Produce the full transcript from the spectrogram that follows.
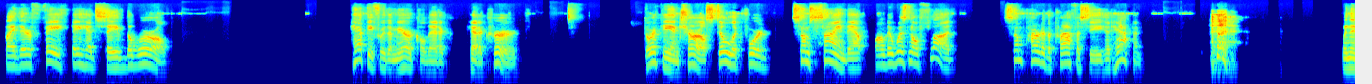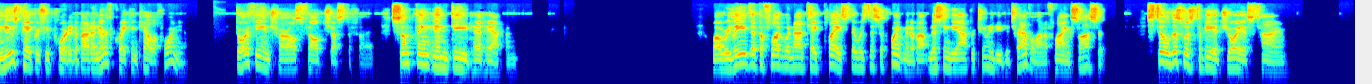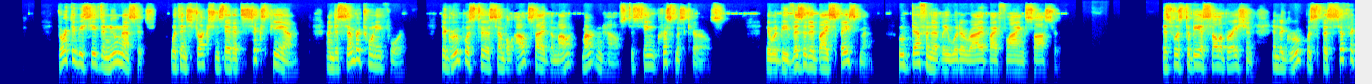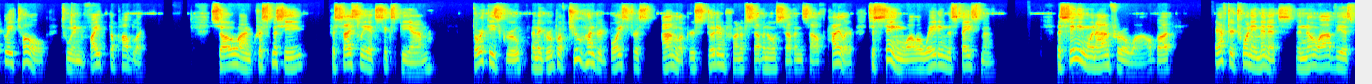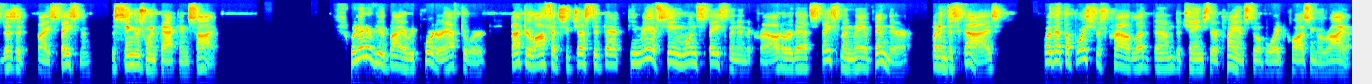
By their faith, they had saved the world. Happy for the miracle that had occurred, Dorothy and Charles still looked forward some sign that while there was no flood, some part of the prophecy had happened. when the newspapers reported about an earthquake in California, Dorothy and Charles felt justified. Something indeed had happened. While relieved that the flood would not take place, there was disappointment about missing the opportunity to travel on a flying saucer. Still, this was to be a joyous time. Dorothy received a new message with instructions that at 6 p.m. on December 24th, the group was to assemble outside the Mount Martin House to sing Christmas carols. They would be visited by spacemen who definitely would arrive by flying saucer. This was to be a celebration, and the group was specifically told to invite the public. So on Christmas Eve, precisely at 6 p.m., Dorothy's group and a group of 200 boisterous onlookers stood in front of 707 South Cuyler to sing while awaiting the spacemen. The singing went on for a while, but after 20 minutes and no obvious visit by spacemen, the singers went back inside. When interviewed by a reporter afterward, Dr. Laughead suggested that he may have seen one spaceman in the crowd or that spacemen may have been there, but in disguise, or that the boisterous crowd led them to change their plans to avoid causing a riot.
